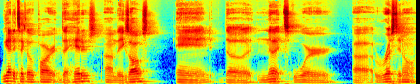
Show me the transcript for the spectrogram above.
we had to take apart the headers, um, the exhaust, and the nuts were uh rusted on.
